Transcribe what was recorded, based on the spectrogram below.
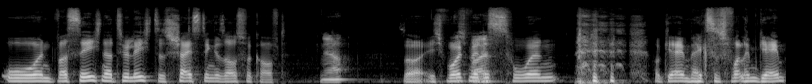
Und was sehe ich natürlich? Das Scheißding ist ausverkauft. Ja, so, ich wollte mir weiß. das holen. okay, Max ist voll im Game.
